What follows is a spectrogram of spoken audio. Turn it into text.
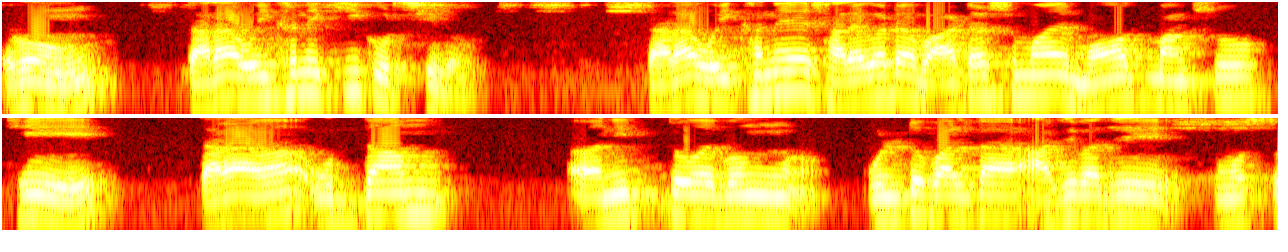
এবং তারা ওইখানে কি করছিল? তারা ওইখানে সাড়ে এগারোটা, বারোটার সময় মদ, মাংস খেয়ে তারা উদ্দাম নৃত্য এবং উল্টো পাল্টা আজে বাজে সমস্ত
